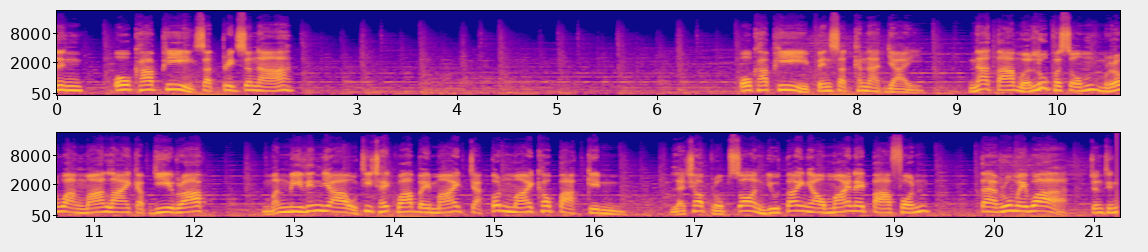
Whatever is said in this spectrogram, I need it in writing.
หนึ่งโอคาพีสัตว์ปริศนา โอคาพีเป็นสัตว์ขนาดใหญ่ หน้าตาเหมือนลูกผสมระหว่างม้าลายกับยีราฟมันมีลิ้นยาวที่ใช้คว้าใบไม้จากต้นไม้เข้าปากกิน และชอบหลบซ่อนอยู่ใต้เงาไม้ในป่าฝน แต่รู้ไหมว่าจนถึง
